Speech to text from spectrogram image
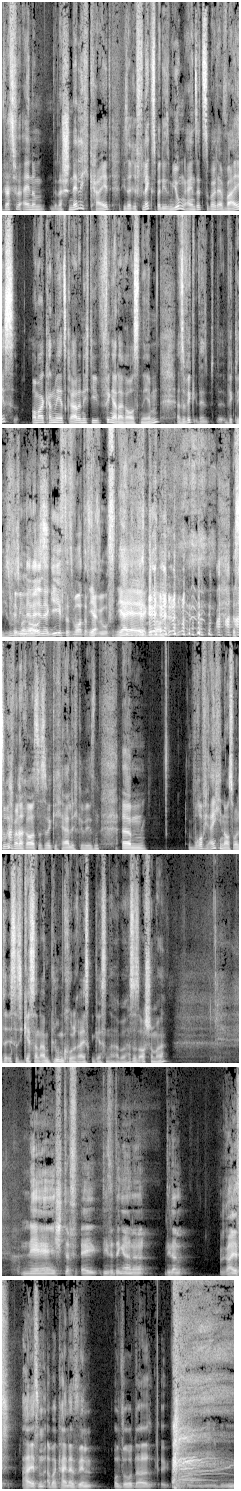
was für eine, eine Schnelligkeit dieser Reflex bei diesem Jungen einsetzt, sobald er weiß, Oma kann mir jetzt gerade nicht die Finger da rausnehmen. Also wirklich, wirklich. Kriminelle Energie ist das Wort, das ja. du suchst. Ja, ja, ja, genau. das suche ich mal noch raus. Das ist wirklich herrlich gewesen. Ähm, worauf ich eigentlich hinaus wollte, ist, dass ich gestern Abend Blumenkohlreis gegessen habe. Hast du das auch schon mal? Nee, ich, das, ey, diese Dinger, ne, die dann Reis heißen, aber keiner Sinn und so, da, äh,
